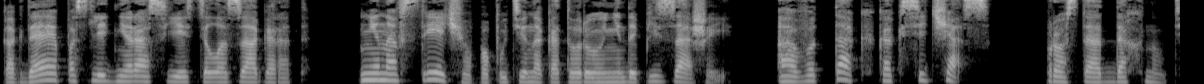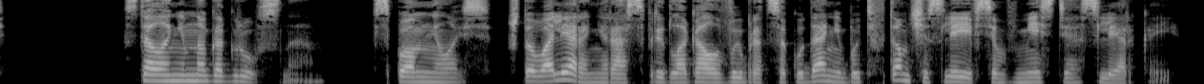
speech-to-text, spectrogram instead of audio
Когда я последний раз ездила за город, не навстречу, по пути на которую не до пейзажей, а вот так, как сейчас, просто отдохнуть. Стало немного грустно. Вспомнилось, что Валера не раз предлагал выбраться куда-нибудь, в том числе и всем вместе с Леркой.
